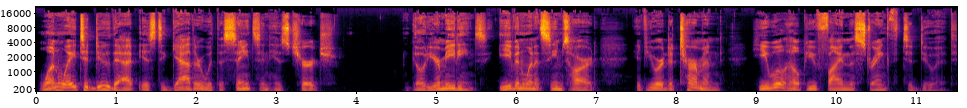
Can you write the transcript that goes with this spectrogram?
One way to do that is to gather with the saints in his church. Go to your meetings, even when it seems hard. If you are determined, he will help you find the strength to do it.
